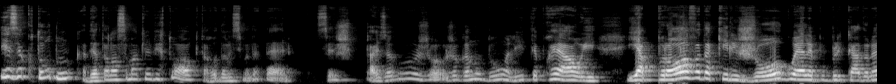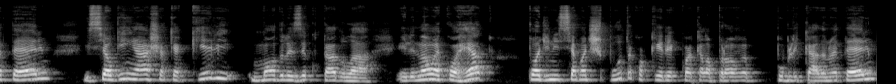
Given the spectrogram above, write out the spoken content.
e executou o Doom dentro da nossa máquina virtual, que está rodando em cima da Ethereum. Você está jogando Doom ali em tempo real. E, e a prova daquele jogo ela é publicada no Ethereum. E se alguém acha que aquele módulo executado lá ele não é correto, pode iniciar uma disputa com, aquele, com aquela prova publicada no Ethereum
